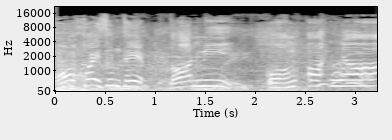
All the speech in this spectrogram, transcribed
ขอค่อยซุ่มเทพ ตอนนี้กองอ้อนเงาะ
